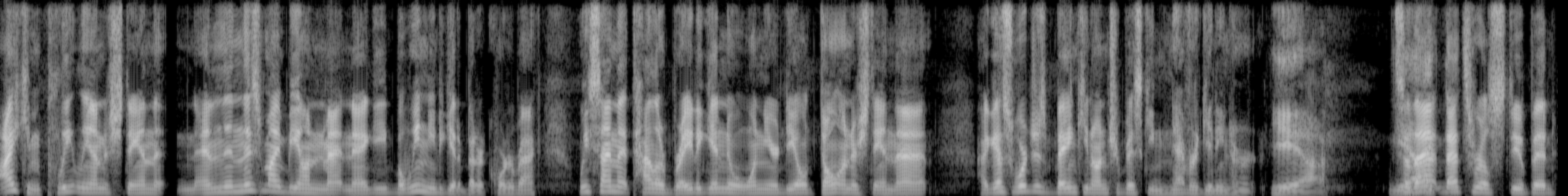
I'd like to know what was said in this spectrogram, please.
I completely understand that, and then this might be on Matt Nagy, but we need to get a better quarterback. We signed that Tyler Bray again to a one year deal. Don't understand that. I guess we're just banking on Trubisky never getting hurt. Yeah. So that that's real stupid.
